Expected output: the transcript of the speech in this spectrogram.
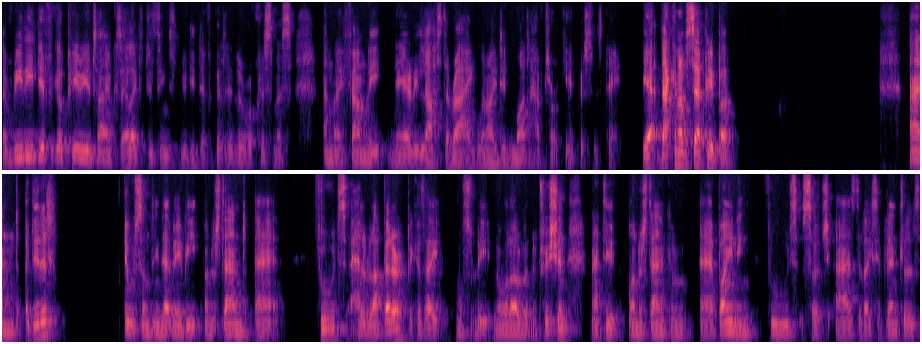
a really difficult period of time because I like to do things really difficult. Over Christmas, and my family nearly lost a rag when I didn't want to have turkey on Christmas Day. Yeah, that can upset people. And I did it. It was something that maybe understand uh, foods a hell of a lot better because I mostly know a lot about nutrition and had to understand combining foods such as the likes of lentils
